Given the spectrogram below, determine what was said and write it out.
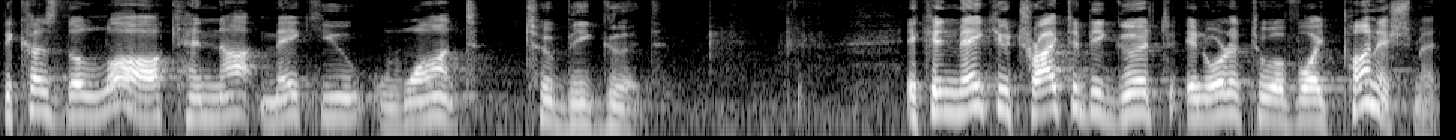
because the law cannot make you want to be good. It can make you try to be good in order to avoid punishment,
